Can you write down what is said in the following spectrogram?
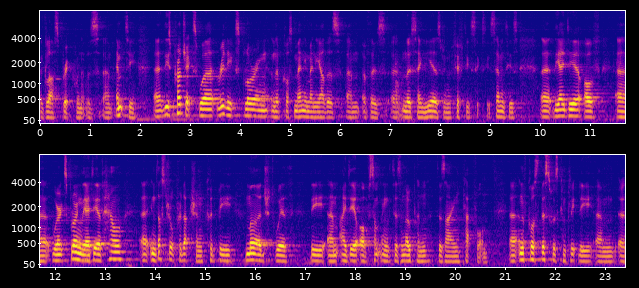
a glass brick when it was um, empty. Uh, these projects were really exploring, and of course many, many others um, of those uh, in those same years, during the 50s, 60s, 70s, the idea of, uh, we're exploring the idea of how uh, industrial production could be merged with the um, idea of something that is an open design platform. Uh, and of course, this was completely um, uh,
